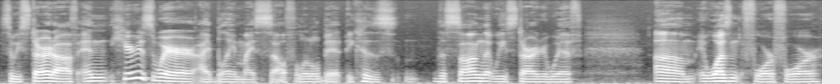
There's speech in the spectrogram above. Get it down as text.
So we start off, and here's where I blame myself a little bit because the song that we started with, um, it wasn't four four.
